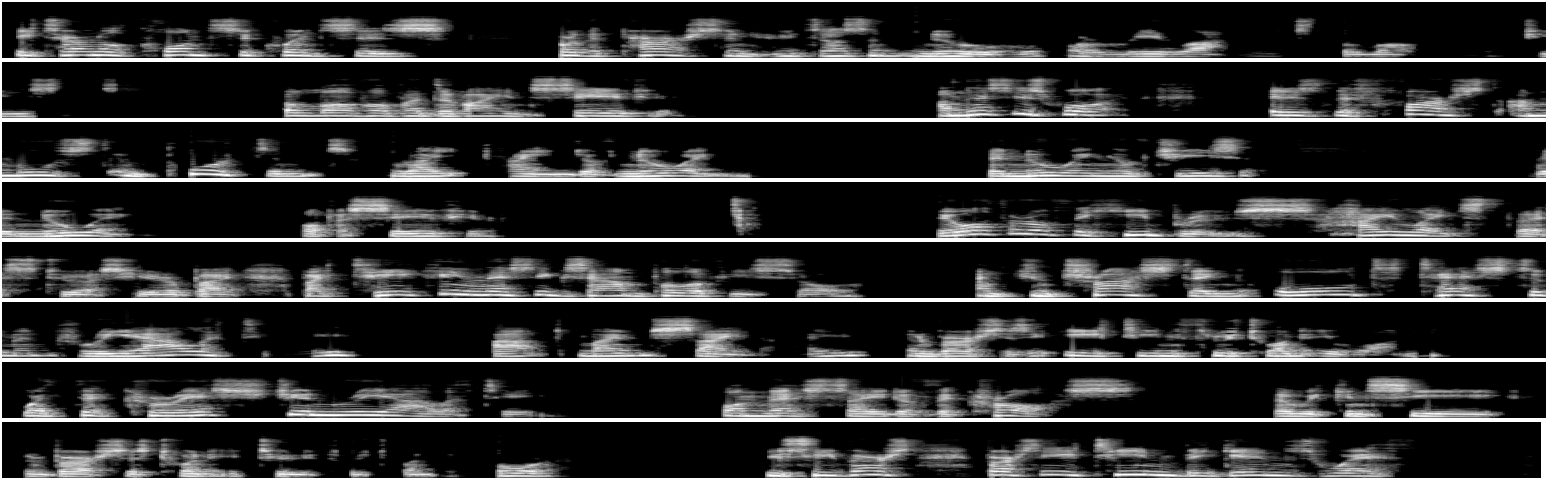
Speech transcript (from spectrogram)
Eternal consequences for the person who doesn't know or realize the love of Jesus, the love of a divine Saviour. And this is what is the first and most important right kind of knowing the knowing of Jesus, the knowing of a Saviour. The author of the Hebrews highlights this to us here by, by taking this example of Esau and contrasting Old Testament reality at Mount Sinai in verses 18 through 21 with the Christian reality on this side of the cross that we can see in verses 22 through 24. You see, verse, verse 18 begins with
